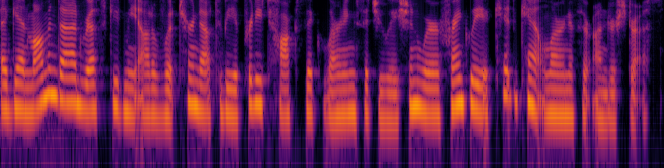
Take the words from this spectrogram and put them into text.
again, mom and dad rescued me out of what turned out to be a pretty toxic learning situation where, frankly, a kid can't learn if they're under stress.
